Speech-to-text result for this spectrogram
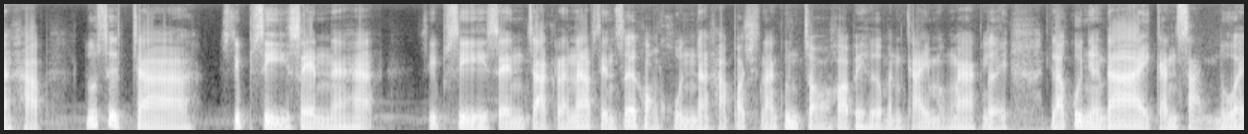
นะครับ รู้สึกจะ 14 เซนนะฮะ 14 เซนจากระนาบเซนเซอร์ของคุณนะครับ เพราะฉะนั้นคุณจ่อเข้าไปเหอะมันใกล้มาก ๆ เลย แล้วคุณยังได้กันสั่นด้วย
